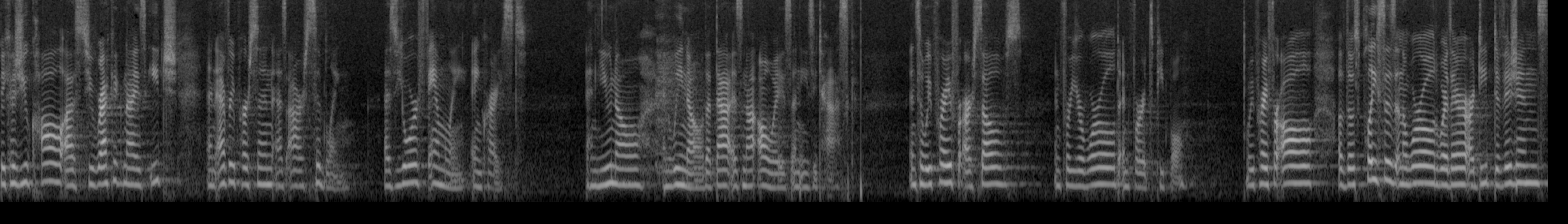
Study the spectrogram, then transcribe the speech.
because you call us to recognize each and every person as our sibling, as your family in Christ. And you know, and we know, that that is not always an easy task. And so we pray for ourselves and for your world and for its people. We pray for all of those places in the world where there are deep divisions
